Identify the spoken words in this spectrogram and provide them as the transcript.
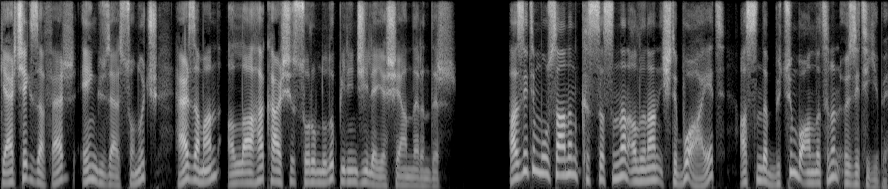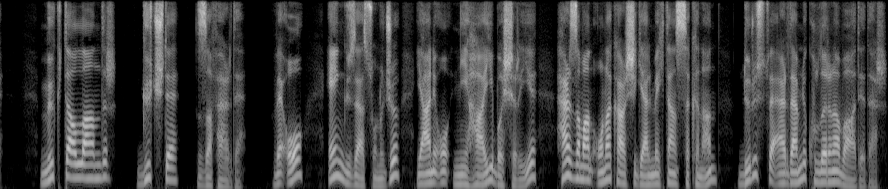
Gerçek zafer, en güzel sonuç her zaman Allah'a karşı sorumluluk bilinciyle yaşayanlarındır. Hz. Musa'nın kıssasından alınan işte bu ayet aslında bütün bu anlatının özeti gibi. Mülk de Allah'ındır, güç de, zafer de. Ve o en güzel sonucu yani o nihai başarıyı her zaman ona karşı gelmekten sakınan, dürüst ve erdemli kullarına vaat eder.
